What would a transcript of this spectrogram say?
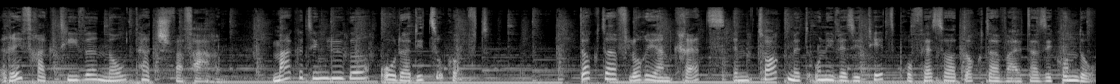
refraktive No-Touch-Verfahren, Marketinglüge oder die Zukunft. Dr. Florian Kretz im Talk mit Universitätsprofessor Dr. Walter Secundo,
